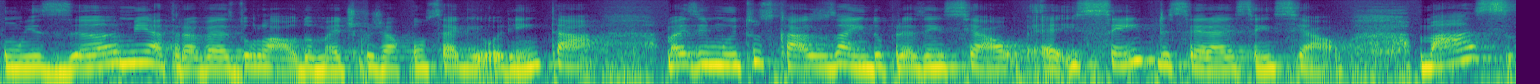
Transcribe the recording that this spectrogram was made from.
um exame, através do laudo, o médico já consegue orientar, mas em muitos casos ainda o presencial é, e sempre será essencial. Mas uh,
